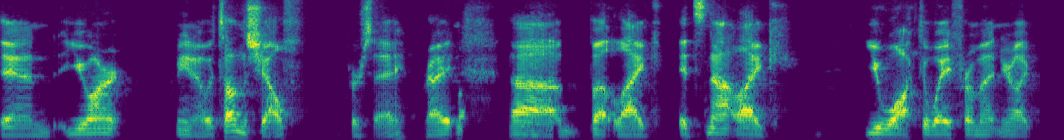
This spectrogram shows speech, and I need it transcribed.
and you aren't you know it's on the shelf per se right um, but like it's not like you walked away from it and you're like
